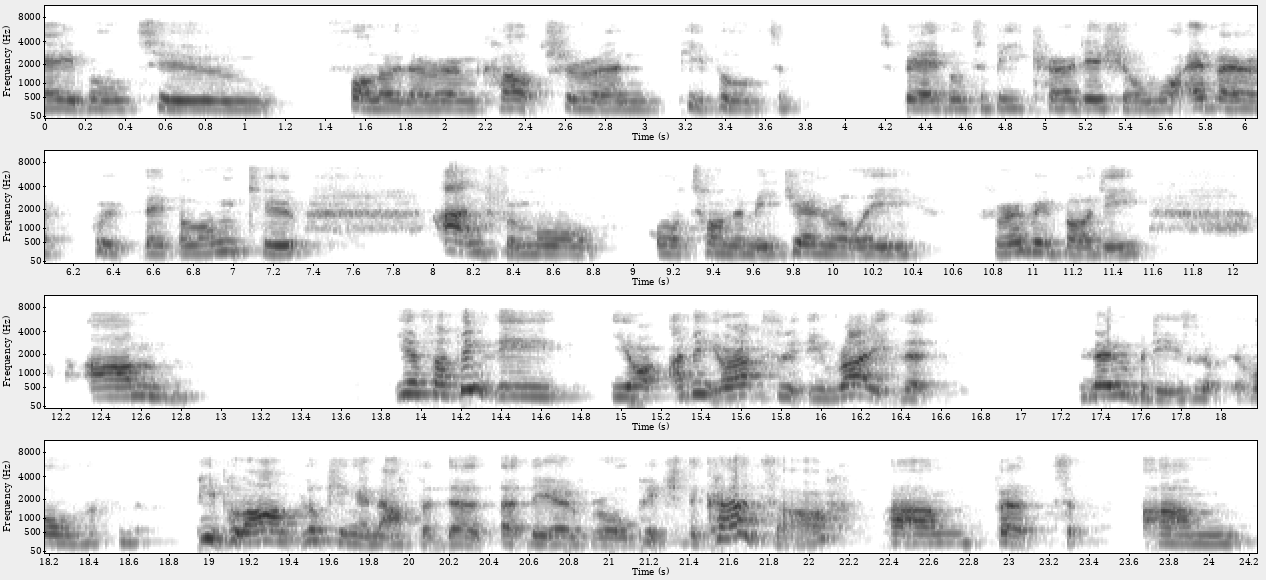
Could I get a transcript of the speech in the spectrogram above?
able to follow their own culture and people to, to be able to be Kurdish or whatever group they belong to, and for more autonomy generally for everybody. Um, yes, I think the you're, I think you're absolutely right that nobody's well people aren't looking enough at the at the overall picture. The kurds are um, but um,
